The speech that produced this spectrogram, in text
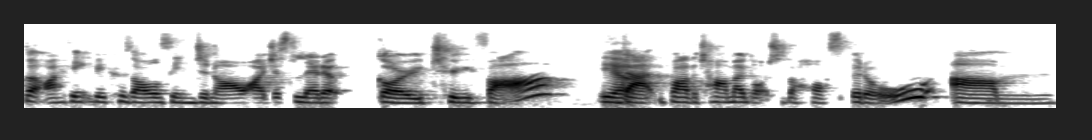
but i think because i was in denial i just let it go too far yeah. that by the time i got to the hospital um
